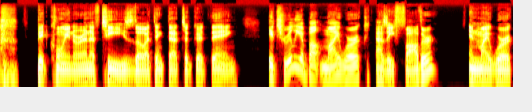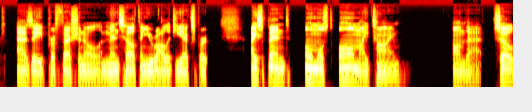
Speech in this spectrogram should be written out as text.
Bitcoin or NFTs, though I think that's a good thing. It's really about my work as a father and my work as a professional, a men's health and urology expert. I spend almost all my time on that. So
